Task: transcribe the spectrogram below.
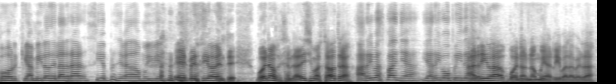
Porque a mí lo de ladrar siempre se me ha dado muy bien. Efectivamente. Bueno, generalísimo, hasta otra. Arriba España y arriba OPID. Arriba, bueno, no muy arriba, la verdad.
